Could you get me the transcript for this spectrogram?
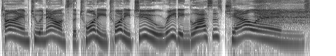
Time to announce the 2022 Reading Glasses Challenge.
